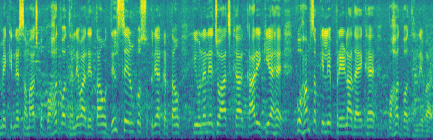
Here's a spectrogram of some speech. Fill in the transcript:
मैं किन्नर समाज को बहुत बहुत धन्यवाद देता हूँ, दिल से उनको शुक्रिया करता हूँ कि उन्होंने जो आज का कार्य किया है, वो हम सबके लिए प्रेरणादायक है। बहुत बहुत धन्यवाद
